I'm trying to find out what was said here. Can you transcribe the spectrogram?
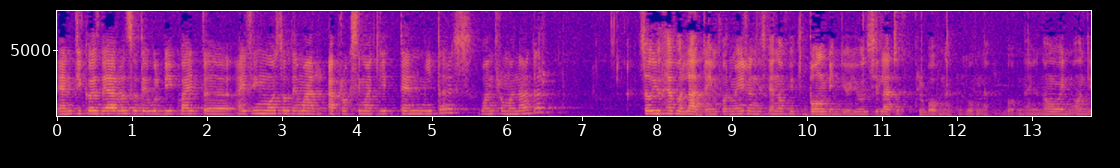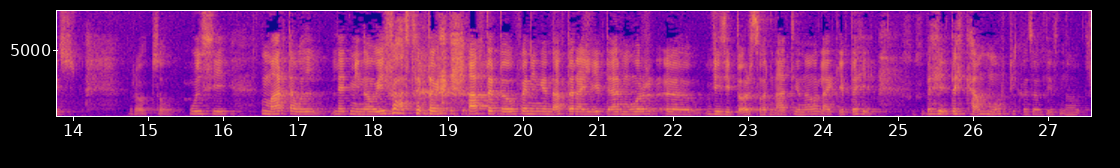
and because they are also they will be quite uh, i think most of them are approximately 10 meters one from another So you have a lot. The information is kind of it's bombing you. You'll see lots of Klubovna, Klubovna, Klubovna, you know, in, on this road. So we'll see. Marta will let me know if after the after the opening and after I leave there are more uh, visitors or not. You know, like if they they they come more because of these notes.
